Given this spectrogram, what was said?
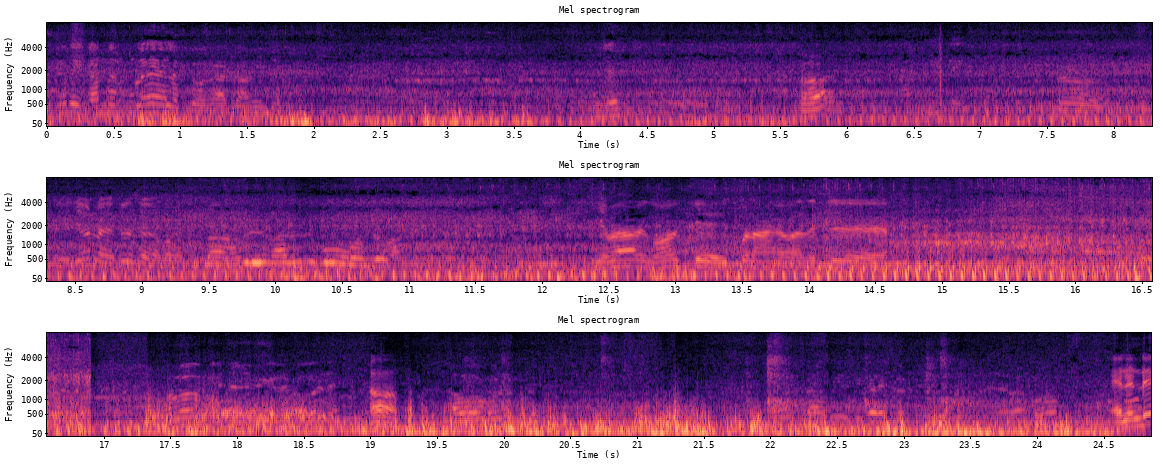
இப்படி கண்ணன் மிளகாய் இழப்பு காட்டுறாங்க இங்க. ஆ? ஐயோ, நான் சொல்ல சொல்ல பக்கத்துல. நான் அப்படியே பார்த்துட்டு போவோம் வந்துடுவான் இங்க பாருங்க ஓகே இப்போ நாங்கள் வந்துட்டு ஓ. என்னண்டு?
